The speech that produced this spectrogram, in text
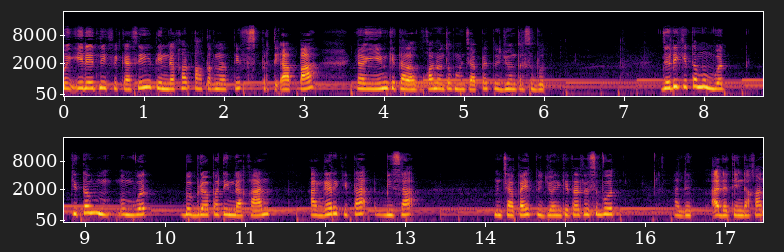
mengidentifikasi tindakan alternatif seperti apa yang ingin kita lakukan untuk mencapai tujuan tersebut. Jadi kita membuat kita membuat beberapa tindakan agar kita bisa mencapai tujuan kita tersebut. Ada ada tindakan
